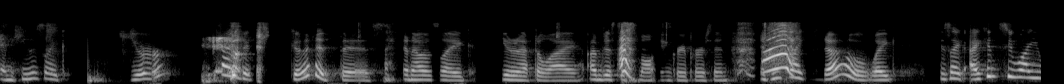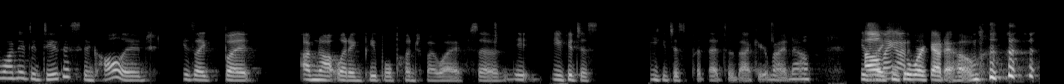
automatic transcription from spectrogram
And he was like, "You're kind of good at this," and I was like, "You don't have to lie. I'm just a small angry person." And he's like, "No, like." He's like, I can see why you wanted to do this in college. He's like, but I'm not letting people punch my wife, so y- you could just you could just put that to the back of your mind now. He's Oh like, you God. can work out at home.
